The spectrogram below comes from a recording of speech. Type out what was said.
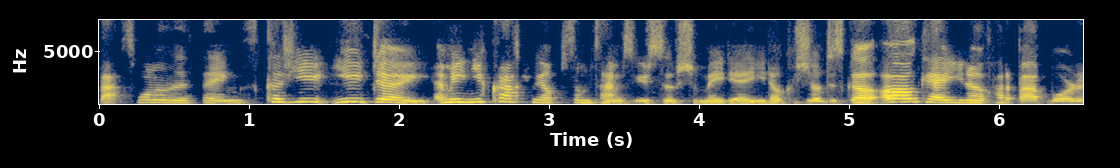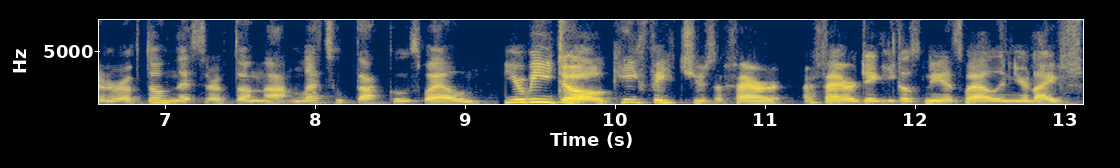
that's one of the things because you you do i mean you crack me up sometimes with your social media you know because you'll just go oh, okay you know i've had a bad morning or i've done this or i've done that and let's hope that goes well and your wee dog he features a fair a fair deal doesn't he as well in your life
